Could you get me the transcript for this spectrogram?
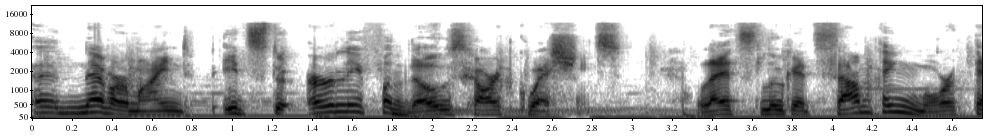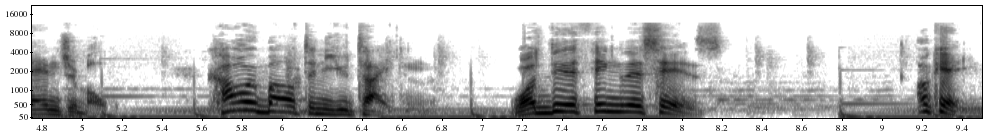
Uh, never mind, it's too early for those hard questions. Let's look at something more tangible. How about a new Titan? What do you think this is? Okay,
